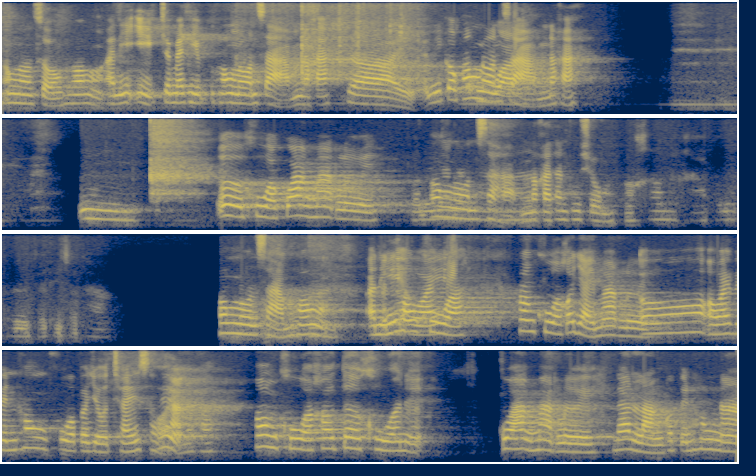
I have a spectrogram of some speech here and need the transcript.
ห้องนอนสองห้อง อันนี้อีกใช่ไหมทิพย์ห้องนอนสามนะคะ ใช่ อันนี้ก็ห้องนอนครัวสามนะคะ อืม เออ ครัวกว้างมากเลยขญาตห้องนอนะคะสามนะคะ ท่านผู้ชม ขอเข้านะคะเพราะว่าเธอเจ้าที่เจ้าทาง ห้องนอนสามห้อง อันอันนี้นี้ห้องเาไว้ครัว ห้องครัวก็ใหญ่มากเลย อ๋อเอาไว้เป็นห้องครัวประโยชน์ใช้สอยเนี่ย นะคะ ห้องครัวเคาน์เตอร์ครัวเนี่ย กว้างมากเลย ด้านหลังก็เป็นห้องน้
